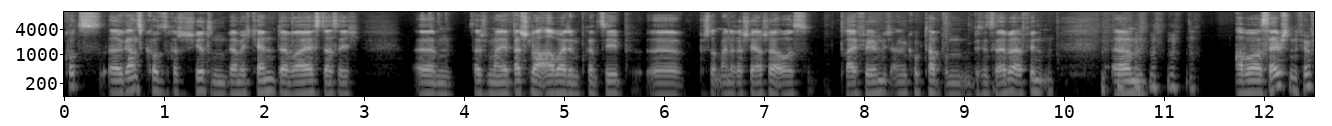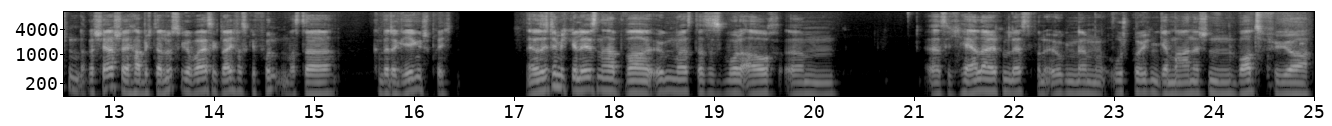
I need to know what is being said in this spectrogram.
kurz, äh, ganz kurz recherchiert und wer mich kennt, der weiß, dass ich, ähm, sag ich mal, meine Bachelorarbeit im Prinzip äh, bestand meine Recherche aus drei Filmen, die ich angeguckt habe und ein bisschen selber erfinden. Ähm, aber selbst in der fünften Recherche habe ich da lustigerweise gleich was gefunden, was da komplett dagegen spricht. Ja, was ich nämlich gelesen habe, war irgendwas, dass es wohl auch ähm, äh, sich herleiten lässt von irgendeinem ursprünglichen germanischen Wort für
